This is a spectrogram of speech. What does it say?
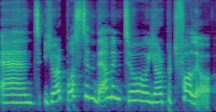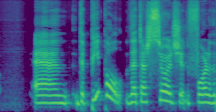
and you are posting them into your portfolio and the people that are searching for the,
